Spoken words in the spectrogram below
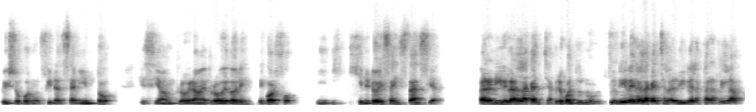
lo hizo con un financiamiento que se llama un programa de proveedores de Corfo y, generó esa instancia para nivelar la cancha. Pero cuando tú nivelas la cancha, la nivelas para arriba.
